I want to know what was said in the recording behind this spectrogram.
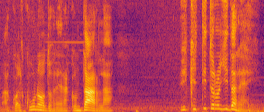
Ma a qualcuno dovrei raccontarla. E che titolo gli darei?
